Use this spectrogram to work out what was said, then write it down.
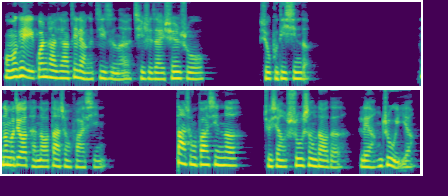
我们可以观察一下这两个句子呢，其实在宣说修菩提心的。那么就要谈到大乘发心。大乘发心呢，就像书圣道的梁柱一样，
